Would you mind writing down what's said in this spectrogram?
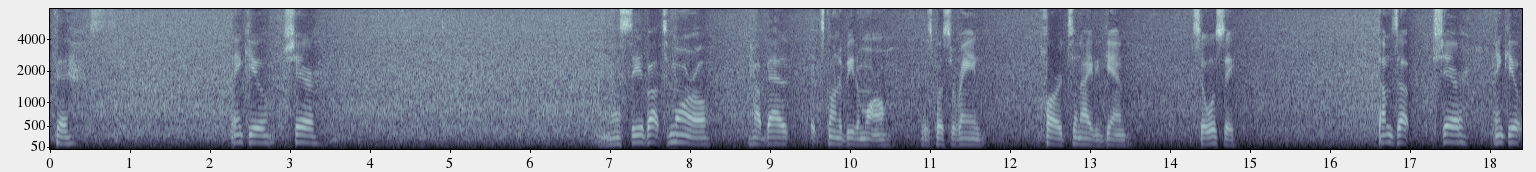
Okay. Thank you. Share. And I'll see about tomorrow how bad it's going to be tomorrow. It's supposed to rain hard tonight again. So we'll see. Thumbs up, share. Thank you.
